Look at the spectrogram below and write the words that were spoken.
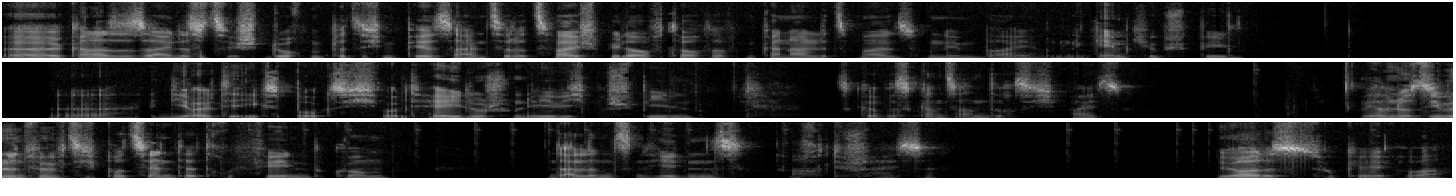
Äh, kann also sein, dass zwischendurch mal plötzlich ein PS1 oder 2 Spiel auftaucht auf dem Kanal jetzt mal so nebenbei und ein Gamecube-Spiel. Äh, die alte Xbox, ich wollte Halo schon ewig mal spielen. Das gab was ganz anderes, ich weiß. Wir haben nur 57% der Trophäen bekommen. Und alle sind Hiddens. Ach du Scheiße. Ja, das ist okay, aber...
